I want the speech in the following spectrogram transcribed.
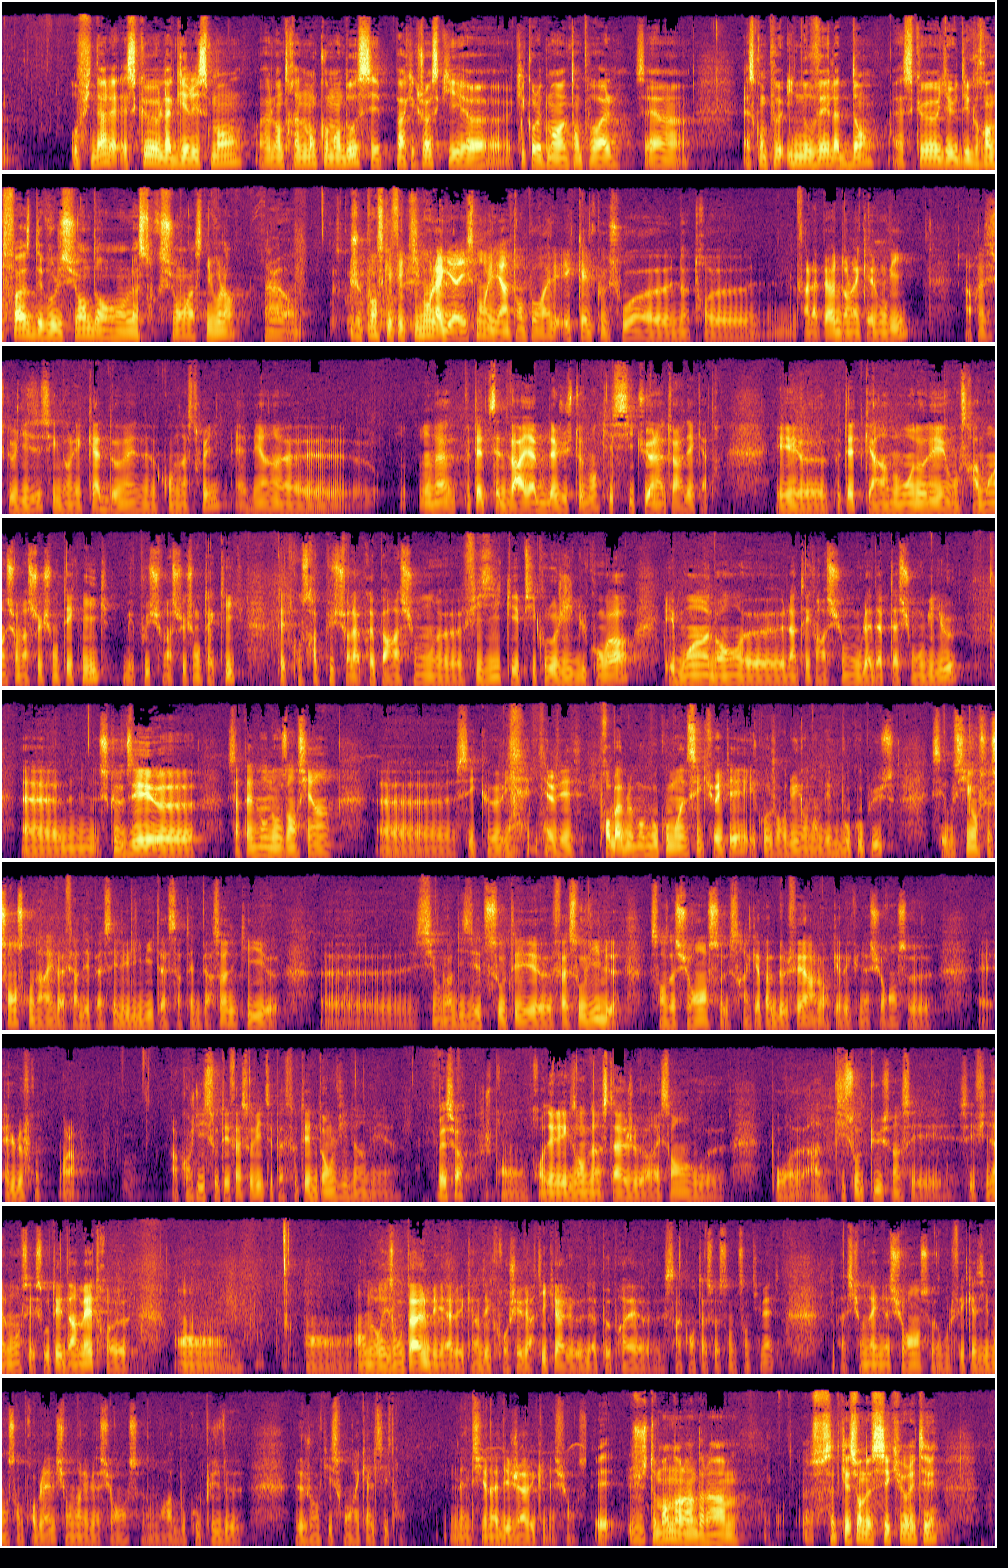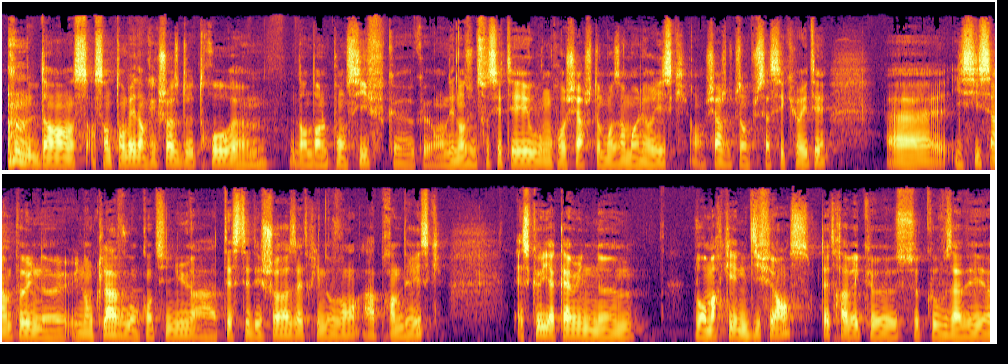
au final, est-ce que l'aguerrissement, l'entraînement commando, c'est pas quelque chose qui est, qui est complètement intemporel? Est-ce qu'on peut innover là-dedans? Est-ce qu'il y a eu des grandes phases d'évolution dans l'instruction à ce niveau-là? Alors, je pense qu'effectivement, l'aguerrissement, il est intemporel et quelle que soit notre, enfin, la période dans laquelle on vit. Après, c'est ce que je disais, c'est que dans les quatre domaines qu'on instruit, eh bien, on a peut-être cette variable d'ajustement qui se situe à l'intérieur des quatre. Et euh, peut-être qu'à un moment donné, on sera moins sur l'instruction technique, mais plus sur l'instruction tactique. Peut-être qu'on sera plus sur la préparation euh, physique et psychologique du combat, et moins dans euh, l'intégration ou l'adaptation au milieu. ce que faisaient certainement nos anciens, euh, c'est qu'il y avait probablement beaucoup moins de sécurité et qu'aujourd'hui on en met beaucoup plus. C'est aussi en ce sens qu'on arrive à faire dépasser les limites à certaines personnes qui, euh, euh, si on leur disait de sauter face au vide sans assurance, seraient incapables de le faire, alors qu'avec une assurance, elles le feront. Voilà. Alors quand je dis sauter face au vide, c'est pas sauter dans le vide, hein, mais. Bien sûr. Je prends, prenais l'exemple d'un stage récent où pour un petit saut de puce, hein, c'est finalement c'est sauter d'un mètre en, en, horizontal, mais avec un décroché vertical d'à peu près 50 euh, à 60 cm. Bah, si on a une assurance, on le fait quasiment sans problème. Si on enlève l'assurance, on aura beaucoup plus de, gens qui seront récalcitrants, même s'il y en a déjà avec une assurance. Et justement, dans la, sur cette question de sécurité, sans tomber dans quelque chose de trop euh, dans, le poncif, qu'on est dans une société où on recherche de moins en moins le risque, on cherche de plus en plus la sécurité. Euh, ici, c'est un peu une, enclave où on continue à tester des choses, à être innovant, à prendre des risques. Est-ce qu'il y a quand même une, vous remarquez une différence peut-être avec ce que vous avez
